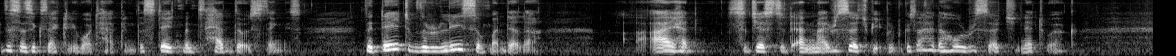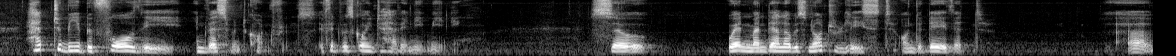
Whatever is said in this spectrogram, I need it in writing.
this is exactly what happened. The statement had those things. The date of the release of Mandela, I had suggested, and my research people, because I had a whole research network, had to be before the investment conference if it was going to have any meaning. So when Mandela was not released on the day that uh,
